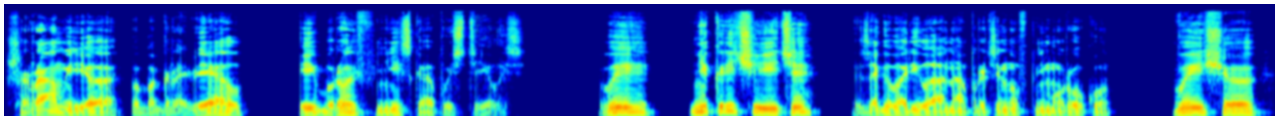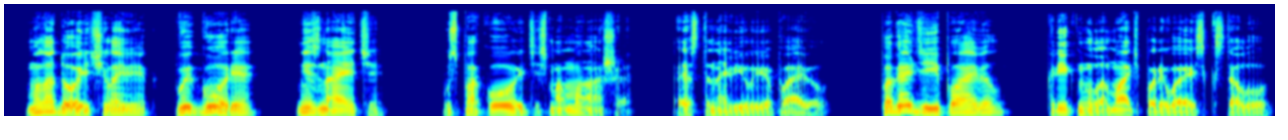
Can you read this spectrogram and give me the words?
шрам ее побагровел, и бровь низко опустилась. «Вы не кричите», — заговорила она, протянув к нему руку. «Вы еще молодой человек, вы горе не знаете». «Успокойтесь, мамаша», — остановил ее Павел. «Погоди, Павел», — крикнула мать, порываясь к столу.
